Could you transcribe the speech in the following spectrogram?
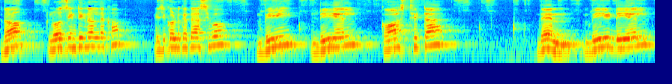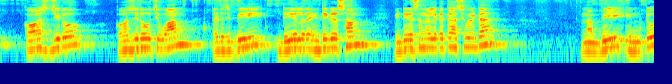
रो क्लोज इंटीग्राल देख इज़ इक्वल टू के dl cos theta then B dl cos zero cos zero हूँ one that is B dl integration integration के आसो यहाँ ना B into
